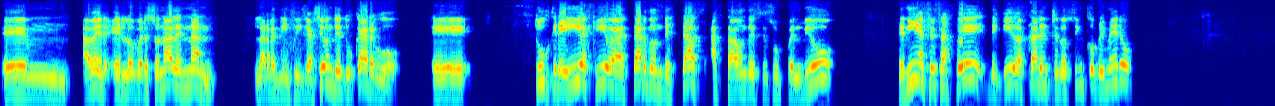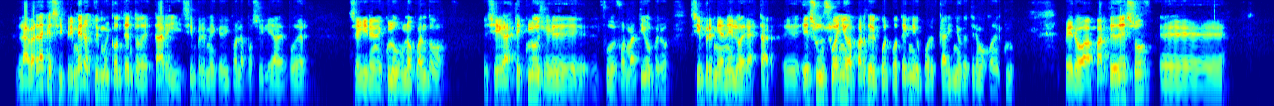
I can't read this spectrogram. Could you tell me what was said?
Em, a ver, en lo personal, Hernán, la ratificación de tu cargo, eh, ¿tú creías que iba a estar donde estás hasta donde se suspendió? ¿Tenías esa fe de que iba a estar entre los cinco primeros? La verdad que sí. Primero estoy muy contento de estar y siempre me quedé con la posibilidad de poder seguir en el club, ¿no? Cuando llega a este club, llegué del fútbol formativo, pero siempre mi anhelo era estar. Eh, es un sueño aparte del cuerpo técnico por el cariño que tenemos con el club. Pero aparte de eso, eh,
